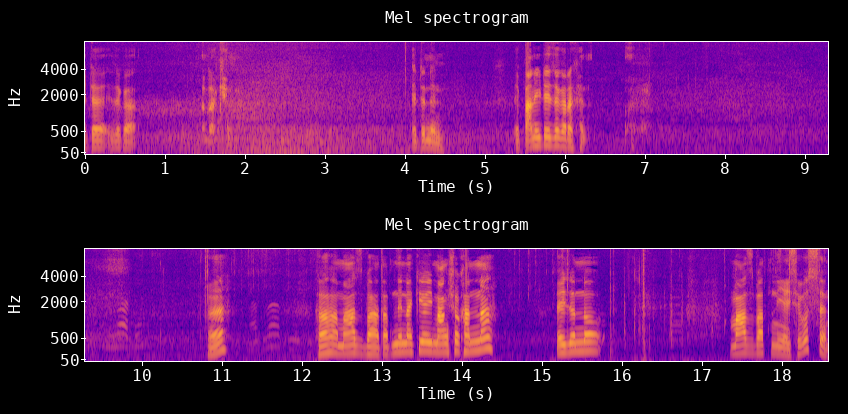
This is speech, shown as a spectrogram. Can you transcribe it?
এটা এই জায়গা রাখেন। এটা নেন। এই পানিটা এই জায়গা রাখেন। হ্যাঁ? হ্যাঁ হ্যাঁ মাছ ভাত। আপনি নাকি ওই মাংস খান না? এই জন্য মাছ ভাত নিয়ে আইছে বুঝছেন?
